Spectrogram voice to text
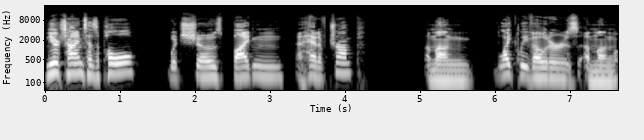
New York Times has a poll which shows Biden ahead of Trump among likely voters, among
